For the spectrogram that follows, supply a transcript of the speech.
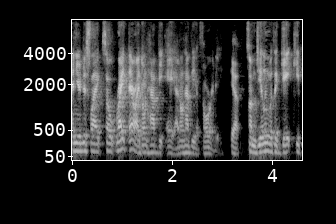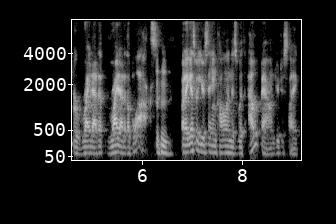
And you're just like, so right there, I don't have the A, I don't have the authority. Yeah. So I'm dealing with a gatekeeper right out of right out of the blocks. Mhm. But I guess what you're saying, Colin, is with outbound, you're just like,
